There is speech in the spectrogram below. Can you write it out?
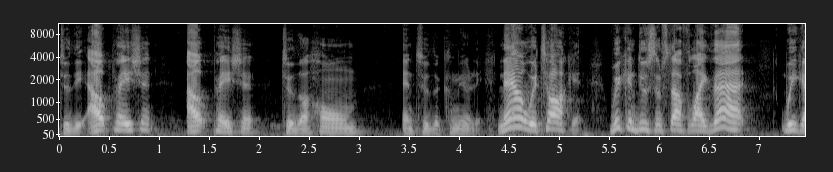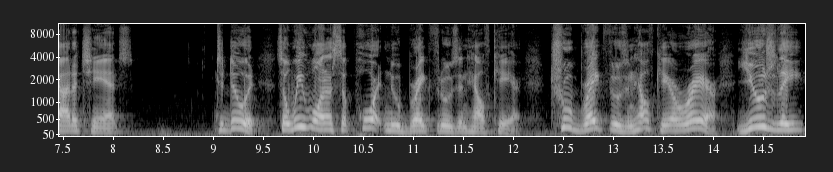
to the outpatient, outpatient, to the home, and to the community? Now we're talking. We can do some stuff like that. We got a chance to do it. So we want to support new breakthroughs in healthcare. True breakthroughs in healthcare are rare. Usually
